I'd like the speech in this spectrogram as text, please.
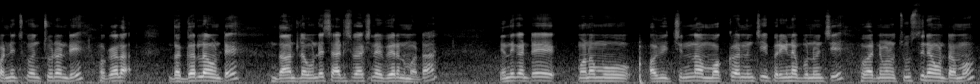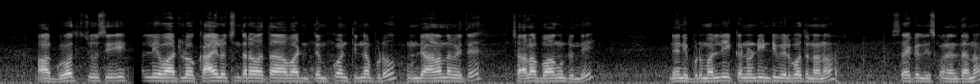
పండించుకొని చూడండి. ఒకవేళ దగ్గరలో ఉంటే దాంట్లో ఉండే సాటిస్ఫాక్షనే వేరనమాట ఎందుకంటే మనము అవి చిన్న మొక్క నుంచి పెరిగినప్పటి నుంచి వాటిని మనం చూస్తూనే ఉంటాము. ఆ గ్రోత్ చూసి మళ్ళీ వాటిలో కాయలు వచ్చిన తర్వాత వాటిని తెంపుకొని తిన్నప్పుడు ఉండే ఆనందం అయితే చాలా బాగుంటుంది. నేను ఇప్పుడు మళ్ళీ ఇక్కడ నుండి ఇంటికి వెళ్ళిపోతున్నాను. సైకిల్ తీసుకొని వెళ్తాను.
